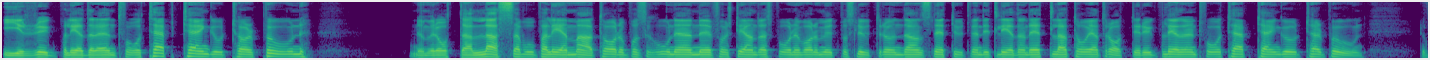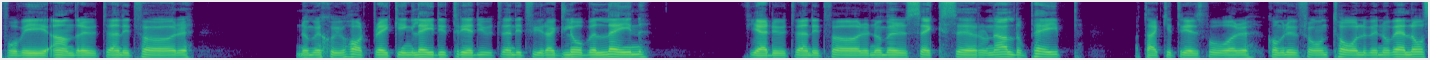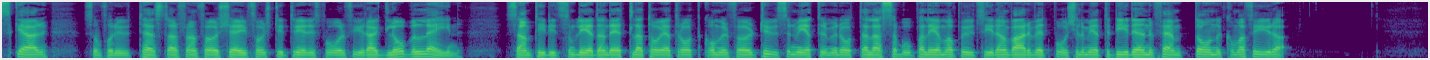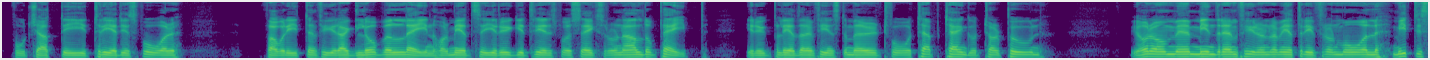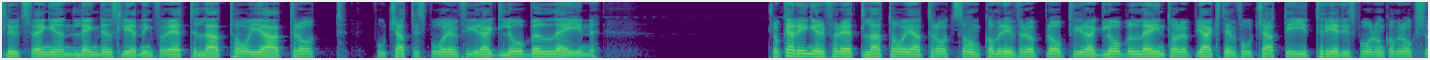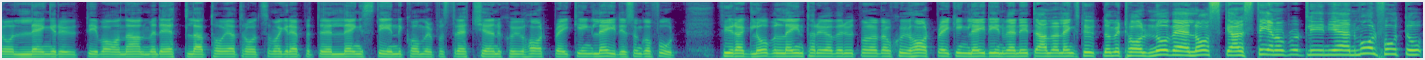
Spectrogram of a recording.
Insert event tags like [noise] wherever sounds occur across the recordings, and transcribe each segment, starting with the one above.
I rygg på ledaren två Tap Tango Tarpoon. Nummer åtta, Lassabo Palema tar då positionen eh, först i andra spåren var de ut på slutrundan. Snett utvändigt ledande Ett, Latoya Trott. I rygg på ledaren Två, Tap Tango Tarpoon. Då får vi andra utvändigt för Nummer sju Heartbreaking Lady, tredje utvändigt fyra Global Lane. Fjärde utvändigt för nummer sex eh, Ronaldo Pape. Attack i tredje spår kommer nu från 12 Novell Oscar som får ut hästar framför sig. Först i tredje spår fyra Global Lane. Samtidigt som ledande ett Latoya Trott kommer för 1000 meter med åtta Lassabo Palema på utsidan. Varvet på kilometertiden 15,4. Fortsatt i tredje spår Favoriten fyra Global Lane har med sig i rygg i tredje spår 6 Ronaldo Pape. I rygg på ledaren finns nummer två Tap Tango Tarpoon. Vi har dem eh, mindre än 400 meter ifrån mål. Mitt i slutsvängen längdens ledning för ett Latoya Trott. Fortsatt i spåren fyra Global Lane. Klockan ringer för ett Latoya trots som kommer in för upplopp. Fyra Global Lane tar upp jakten fortsatt i tredje spår. De kommer också längre ut i banan. Men det är ett Latoya trots som har greppet eh, längst in. Kommer på stretchen. Sju Heartbreaking Lady som går fort. Fyra Global Lane tar över utmanad av sju Heartbreaking Lady invändigt. Allra längst ut nummer 12 Novell Oscar Stenholm mot linjen. Målfoto!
